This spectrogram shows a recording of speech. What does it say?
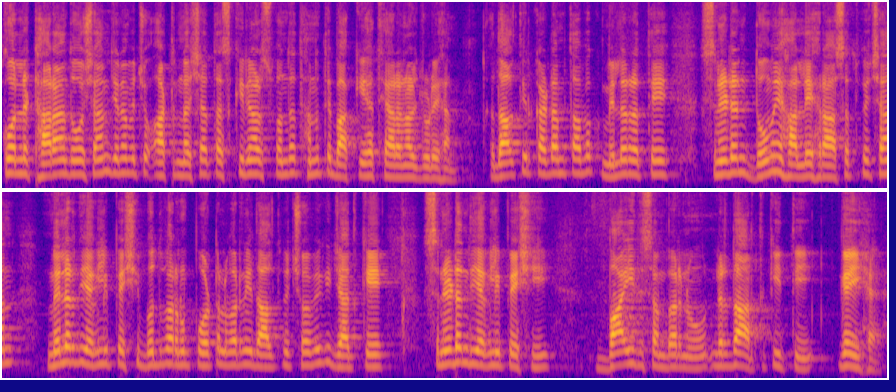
ਕੁੱਲ 18 ਦੋਸ਼ ਹਨ, ਜਿਨ੍ਹਾਂ ਵਿੱਚੋਂ 8 ਨਸ਼ਾ ਤਸਕਰੀ ਨਾਲ ਸੰਬੰਧਿਤ ਹਨ ਤੇ ਬਾਕੀ ਹਥਿਆਰਾਂ ਨਾਲ ਜੁੜੇ ਹਨ। ਅਦਾਲਤੀ ਰਿਕਾਰਡਾਂ ਮੁਤਾਬਕ ਮਿਲਰ ਅਤੇ ਸਨੇਡਨ ਦੋਵੇਂ ਹਾਲੇ ਹਿਰਾਸਤ ਵਿੱਚ ਹਨ। ਮਿਲਰ ਦੀ ਅਗਲੀ ਪੇਸ਼ੀ ਬੁੱਧਵਾਰ ਨੂੰ ਪੋਰਟਲ ਵਰਨੀ ਅਦਾਲਤ ਵਿੱਚ ਹੋਵੇਗੀ, ਜਦਕਿ ਸਨੇਡਨ ਦੀ ਅਗਲੀ ਪੇਸ਼ੀ 22 ਦਸੰਬਰ ਨੂੰ ਨਿਰਧਾਰਤ ਕੀਤੀ ਗਈ ਹੈ।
